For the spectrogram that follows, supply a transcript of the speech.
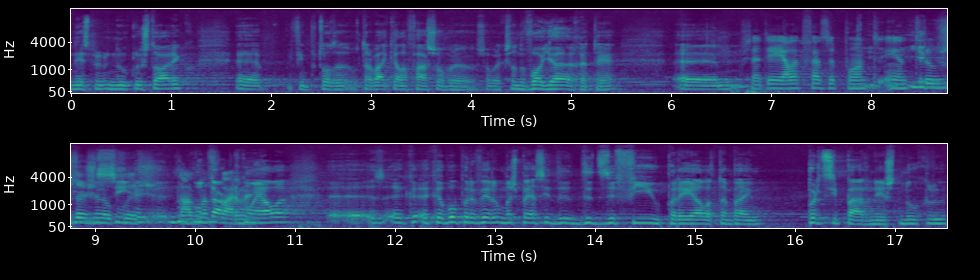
nesse núcleo histórico, eh, enfim, por todo o trabalho que ela faz sobre, sobre a questão do voyeur até, Portanto, é ela que faz a ponte entre e, os dois núcleos, sim, de alguma forma. com ela, eh, acabou por haver uma espécie de, de desafio para ela também participar neste núcleo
